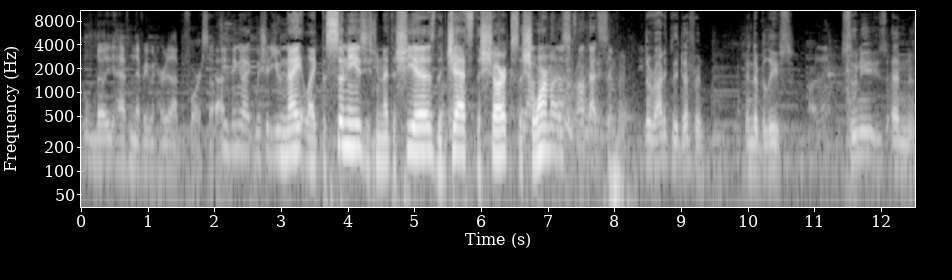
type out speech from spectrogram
literally have never even heard of that before so Do you think like we should unite like the Sunnis, you should unite the Shias, the Jets, the Sharks, the Shawarmas? It's not that simple. They're radically different in their beliefs. Are they? Sunnis and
